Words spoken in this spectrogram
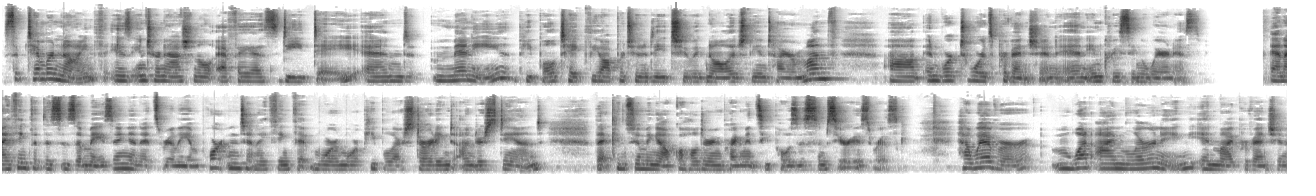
September 9th is International FASD Day, and many people take the opportunity to acknowledge the entire month um, and work towards prevention and increasing awareness. And I think that this is amazing and it's really important. And I think that more and more people are starting to understand that consuming alcohol during pregnancy poses some serious risk. However, what I'm learning in my prevention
